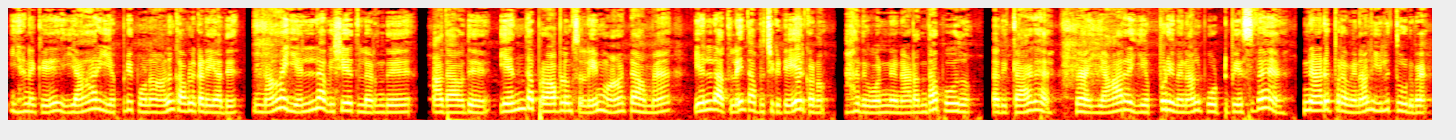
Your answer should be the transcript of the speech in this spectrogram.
எனக்கு யார் எப்படி போனாலும் கவலை கிடையாது. நான் எல்லா விஷயத்துல இருந்து அதாவது எந்த ப்ராப்ளம்ஸ்லையும் மாட்டாம எல்லாத்துலயும் தப்பிச்சுக்கிட்டே இருக்கணும். அது ஒண்ணு நடந்தா போதும். அதுக்காக நான் யாரை எப்படி வேணாலும் போட்டு பேசுவேன் நடுப்புற வேணாலும் இழுத்து விடுவேன்.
